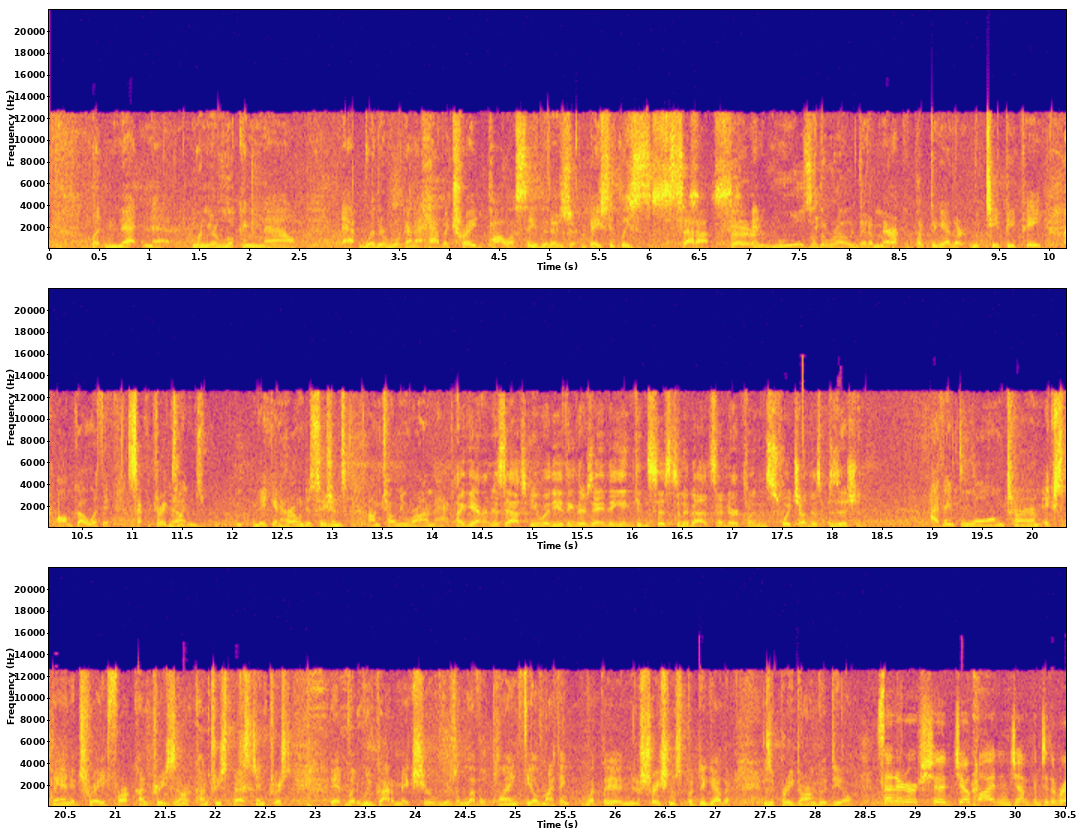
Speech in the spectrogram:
But net net, when you're looking now at whether we're going to have a trade policy that is basically set up Senator. and rules of the road that America put together with TPP, I'll go with it. Secretary Yeah. Clinton's making her own decisions. I'm telling you where I'm at. Again, I'm just asking you whether you think there's anything inconsistent about Senator Clinton's switch on this position. I think long-term expanded trade for our countries in our country's best interest. It- but we've got to make sure there's a level playing field. And I think what the administration has put together is a pretty darn good deal. Senator, should Joe Biden jump into the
